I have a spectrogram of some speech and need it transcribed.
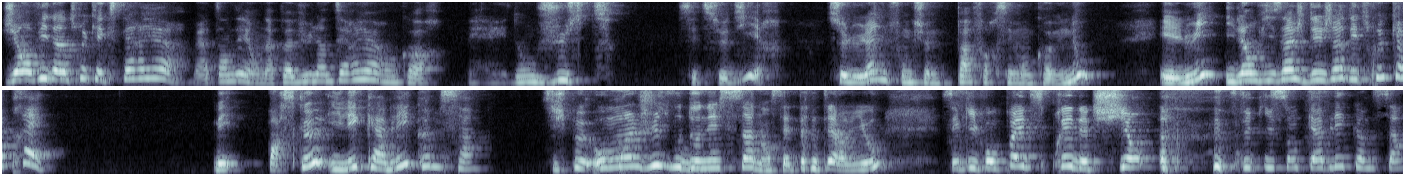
j'ai envie d'un truc extérieur. Mais attendez, on n'a pas vu l'intérieur encore. Et donc, juste, c'est de se dire, celui-là, il ne fonctionne pas forcément comme nous. Et lui, il envisage déjà des trucs après. Mais parce qu'il est câblé comme ça. Si je peux au moins juste vous donner ça dans cette interview, c'est qu'ils font pas exprès d'être chiants. c'est qu'ils sont câblés comme ça.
